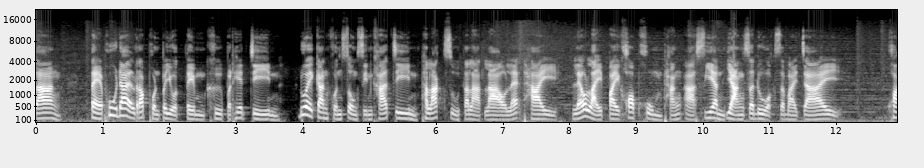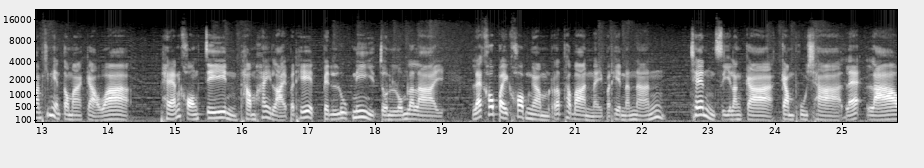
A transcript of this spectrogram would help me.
สร้าง แต่ผู้ได้รับผลประโยชน์เต็มคือประเทศจีน ด้วยการขนส่งสินค้าจีนทะลักสู่ตลาดลาวและไทย แล้วไหลไปครอบคลุมทั้งอาเซียนอย่างสะดวกสบายใจ ความคิดเห็นต่อมากล่าวว่า แผนของจีนทำให้หลายประเทศเป็นลูกหนี้จนล้มละลาย และเข้าไปครอบงำรัฐบาลในประเทศนั้นๆ เช่นศรีลังกา กัมพูชาและลาว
